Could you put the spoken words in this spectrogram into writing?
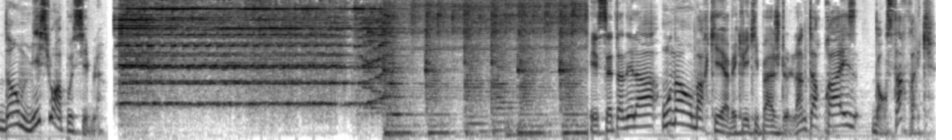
dans Mission Impossible. Et cette année-là, on a embarqué avec l'équipage de l'Enterprise dans Star Trek.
